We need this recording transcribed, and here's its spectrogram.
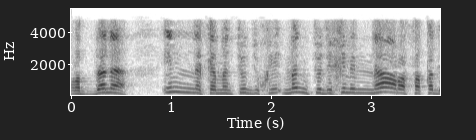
ربنا إنك من تدخل, من تدخل النار فقد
